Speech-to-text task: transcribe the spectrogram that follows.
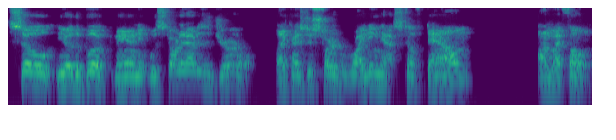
So, you know, the book, man, it was started out as a journal. Like I just started writing that stuff down on my phone.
